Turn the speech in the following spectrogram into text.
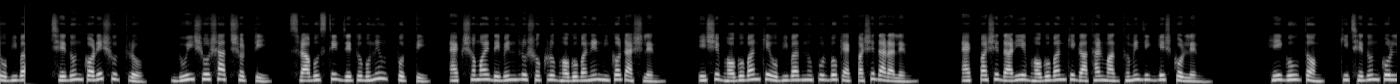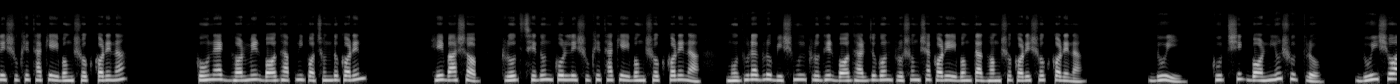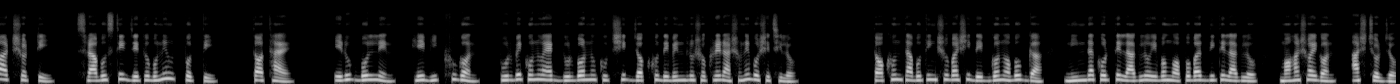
অভিবাদ, ছেদন করে সূত্র। দুইশো সাতষট্টি, শ্রাবস্তির জেতবনে উৎপত্তি। একসময় দেবেন্দ্র শুক্র ভগবানের নিকট আসলেন। এসে ভগবানকে অভিবাদনপূর্বক একপাশে দাঁড়ালেন। একপাশে দাঁড়িয়ে ভগবানকে গাথার মাধ্যমে জিজ্ঞেস করলেন, হে গৌতম, কি ছেদন করলে সুখে থাকে এবং শোক করে না? কোন এক ধর্মের বধ আপনি পছন্দ করেন? হে বাসব, ক্রোধ ছেদন করলে সুখে থাকে এবং শোক করে না, মধুরাগ্র বিষ্ণুল ক্রোধের বধ আর্যগণ প্রশংসা করে এবং তা ধ্বংস করে, শোক করে না? দুই কুৎসিক বর্ণীয় সূত্র। দুইশো আটষট্টি শ্রাবস্তির জেতবনে উৎপত্তি। তথায়, এরূপ বললেন, হে ভিক্ষুগণ, পূর্বে কোনো এক দুর্বর্ণ কুৎসিক যক্ষ দেবেন্দ্র শোকরের আসনে বসেছিল। তখন তাবতিংশবাসী দেবগণ অবজ্ঞা, নিন্দা করতে লাগল এবং অপবাদ দিতে লাগল, মহাশয়গণ, আশ্চর্য।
